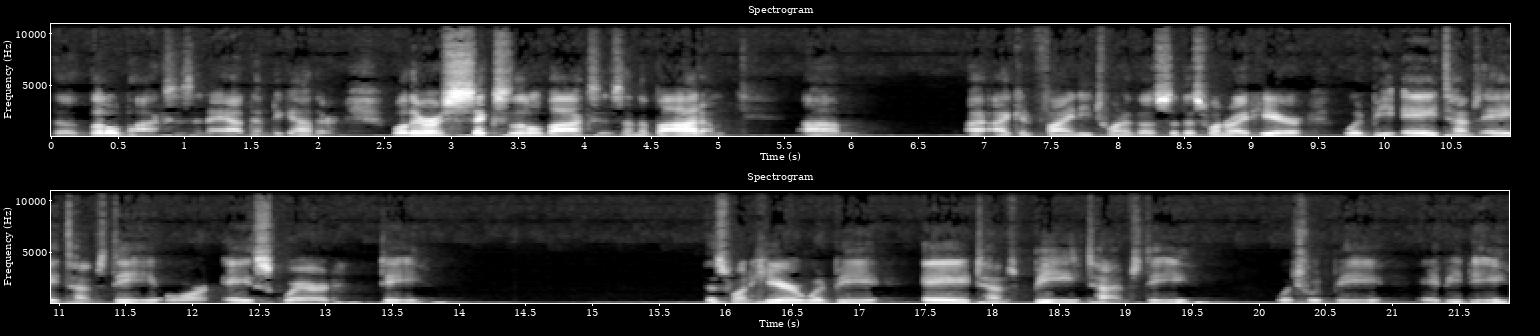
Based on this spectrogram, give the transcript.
the little boxes and add them together. Well, there are six little boxes. On the bottom, um, I, I can find each one of those. So this one right here would be A times A times D, or A squared D. This one here would be A times B times D, which would be ABD.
